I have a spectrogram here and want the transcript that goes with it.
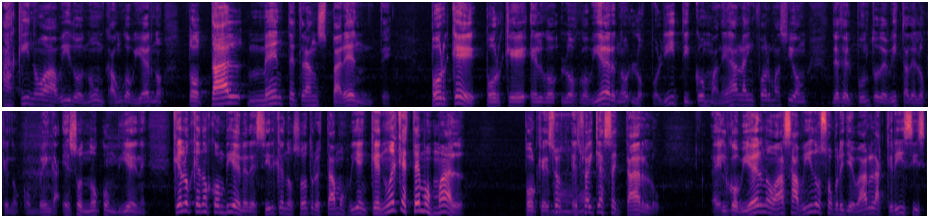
Aquí no ha habido nunca un gobierno totalmente transparente. ¿Por qué? Porque los gobiernos, los políticos manejan la información desde el punto de vista de lo que nos convenga. Eso no conviene. ¿Qué es lo que nos conviene? Decir que nosotros estamos bien, que no es que estemos mal, porque eso, eso hay que aceptarlo. El gobierno ha sabido sobrellevar la crisis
